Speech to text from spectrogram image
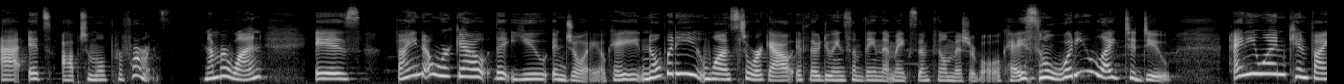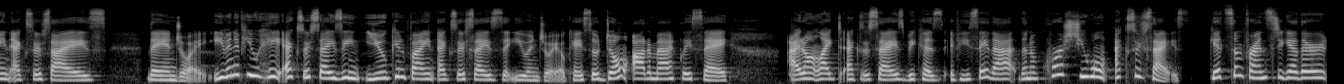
at its optimal performance. Number one is find a workout that you enjoy, okay? Nobody wants to work out if they're doing something that makes them feel miserable, okay? So, what do you like to do? Anyone can find exercise they enjoy. Even if you hate exercising, you can find exercise that you enjoy, okay? So don't automatically say, I don't like to exercise because if you say that, then of course you won't exercise. Get some friends together,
